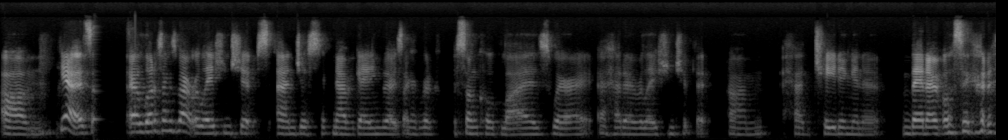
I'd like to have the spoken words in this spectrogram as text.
Um, yeah, it's a lot of songs about relationships and just like navigating those. Like I've got a song called Lies where I, I had a relationship that um, had cheating in it. Then I've also got a,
